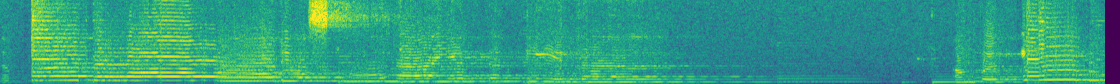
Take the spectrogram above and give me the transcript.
Tapat mo, o Diyos tunay at dakila. Ang pag-ibig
